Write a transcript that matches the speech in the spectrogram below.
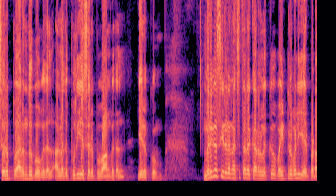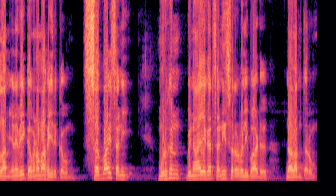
செருப்பு அருந்து போகுதல் அல்லது புதிய செருப்பு வாங்குதல் இருக்கும். மிருகசீரிட நட்சத்திரக்காரர்களுக்கு வயிற்று வலி ஏற்படலாம். எனவே கவனமாக இருக்கவும். செவ்வாய் சனி முருகன் விநாயகர் சனீஸ்வரர் வழிபாடு நலம் தரும்.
